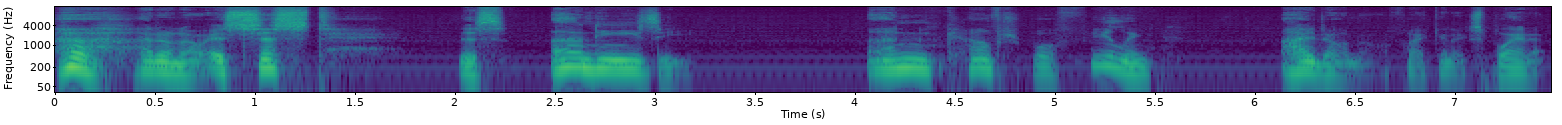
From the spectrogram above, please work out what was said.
I don't know. It's just this uneasy, uncomfortable feeling. I don't know if I can explain it.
